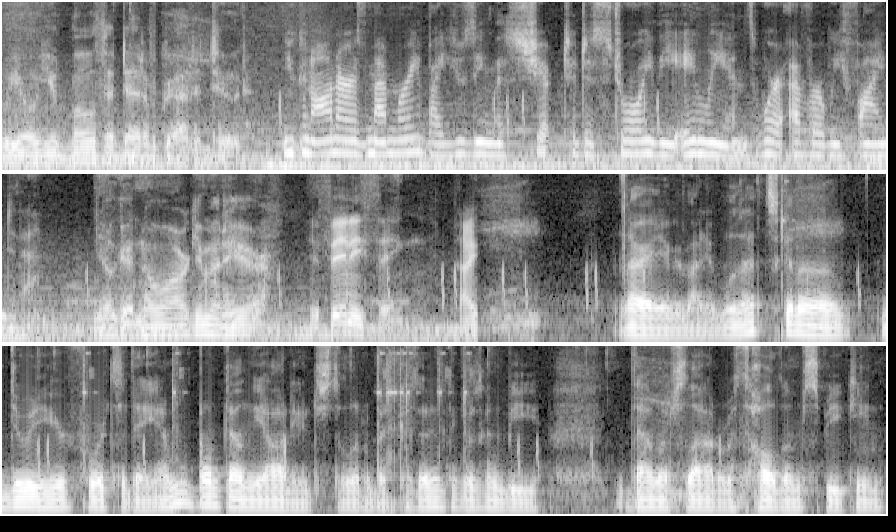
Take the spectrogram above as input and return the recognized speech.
We owe you both a debt of gratitude. You can honor his memory by using this ship to destroy the aliens wherever we find them. You'll get no argument here. If anything, I Alright, everybody. Well, that's gonna do it here for today. I'm gonna bump down the audio just a little bit because I didn't think it was gonna be that much louder with all them speaking.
